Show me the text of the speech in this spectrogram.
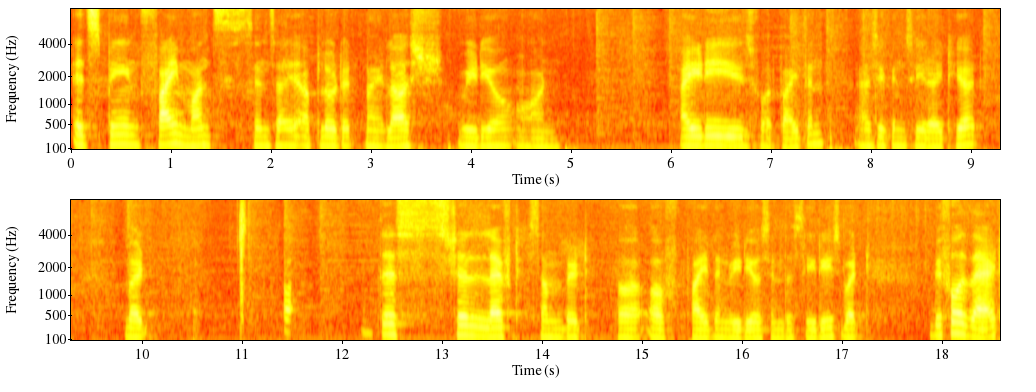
it's been 5 months since I uploaded my last video on IDEs for Python as you can see right here but this still left some bit uh, of Python videos in the series but before that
